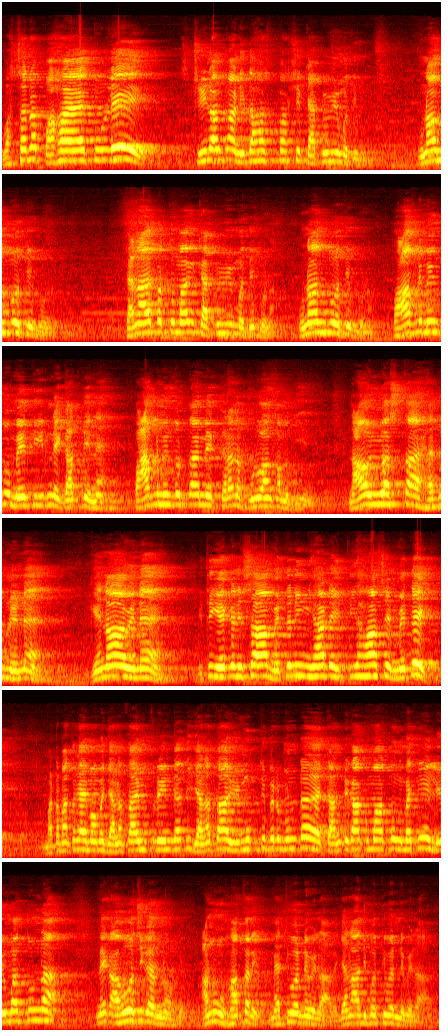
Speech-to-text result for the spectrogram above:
වසර පහ ඇතුලේ ශ්‍රී ලංකා නිදහස් පක්ෂ කැපවීම තිබුණා. උනන්දුව තිබුණා. ජනාධිපතිතුමාගේ කැපවීම තිබුණා. උනන්දුව තිබුණා. පාර්ලිමේන්තුව මේ තීරණය ගත්තේ නැහැ. පාර්ලිමේන්තුවට තමයි මේක කරන්න පුළුවන්කම තියෙන්නේ. නව ව්‍යවස්ථා හැදුනේ නැහැ. ගෙනාවේ නැහැ. ඉතින් ඒක නිසා මෙතනින් එහාට ඉතිහාසයේ මෙතෙක් මට මතකයි මම ජනතා මිත්‍රයින්ට ඇති ජනතා විමුක්ති පෙරමුණට චන්ද්‍රිකා කුමාරතුංග මැතිණිය ලියුමක් දුන්නා මේක අහෝසි කරනවා කියලා. 94 මැතිවරණ වෙලාවේ ජනාධිපතිවරණ වෙලාවේ.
